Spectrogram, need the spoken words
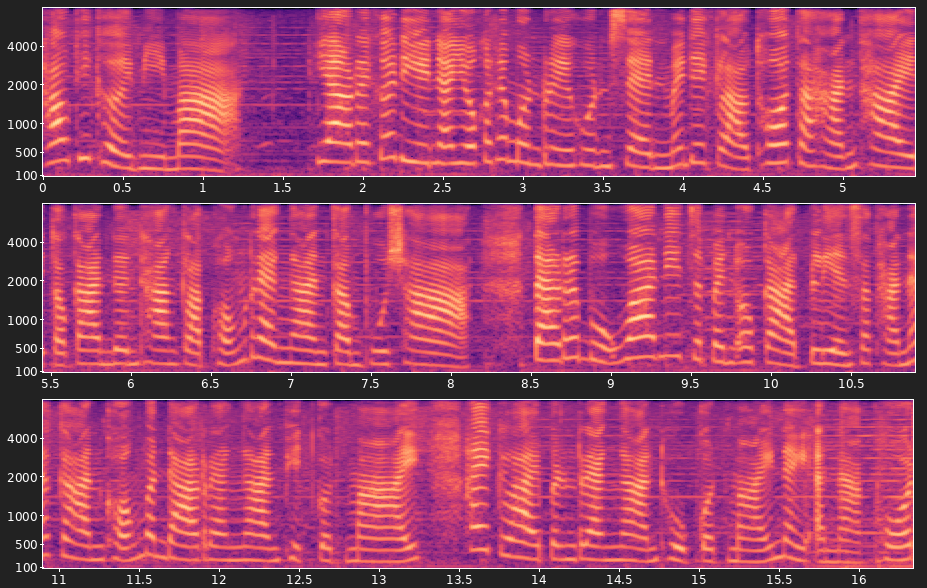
เท่าที่เคยมีมา อย่างไรก็ดีนายกรัฐมนตรีฮุนเซนไม่ได้กล่าวโทษทหารไทยต่อการเดินทางกลับของแรงงานกัมพูชา แต่ระบุว่านี่จะเป็นโอกาสเปลี่ยนสถานการณ์ของบรรดาแรงงานผิดกฎหมาย ให้กลายเป็นแรงงานถูกกฎหมายในอนาคต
